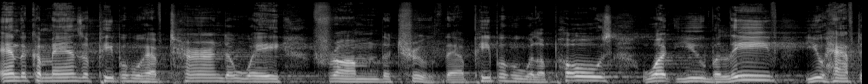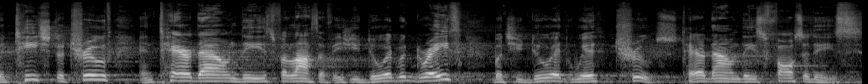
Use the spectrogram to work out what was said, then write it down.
and the commands of people who have turned away from the truth. There are people who will oppose what you believe. You have to teach the truth and tear down these philosophies. You do it with grace, but you do it with truth. Tear down these falsities.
